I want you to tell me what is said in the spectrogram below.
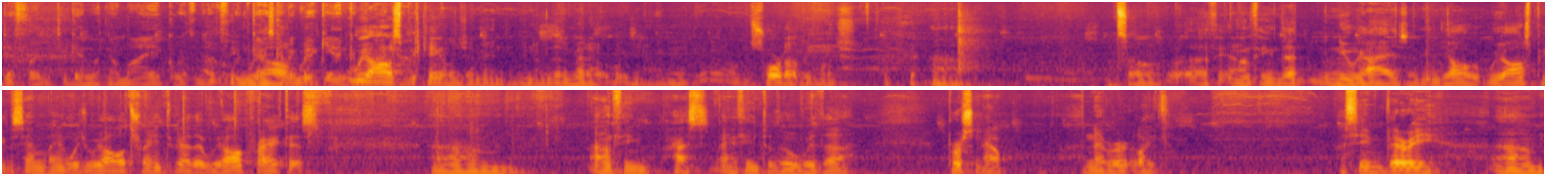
different? Again, with no mic, with no I think we guys all, coming we, back in. we all speak out. English. I mean, you know, it doesn't matter, you know, sort of English. Uh, so I, think, I don't think that new guys. I mean, they all, we all speak the same language. We all train together. We all practice. Um, I don't think has anything to do with uh, personnel. I never like. I seem very, um,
